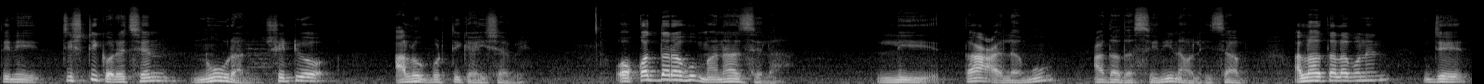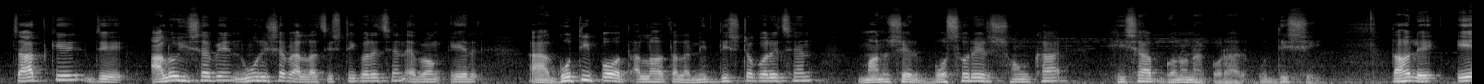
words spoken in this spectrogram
তিনি সৃষ্টি করেছেন নৌরান, সেটিও আলোকবর্তিকা হিসাবে। অকদ্দারাহু মানাজেলা লি তা আলামু আদাদা সিনিন আল হিসাব। আল্লাহ তালা বলেন যে, চাঁদকে যে আলো হিসাবে, নূর হিসাবে আল্লাহ সৃষ্টি করেছেন এবং এর গতিপথ আল্লাহ তালা নির্দিষ্ট করেছেন, মানুষের বছরের সংখ্যা হিসাব গণনা করার উদ্দেশ্যেই। তাহলে এই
